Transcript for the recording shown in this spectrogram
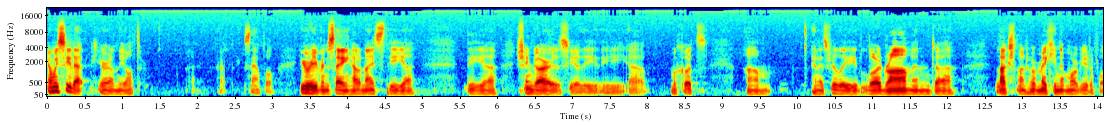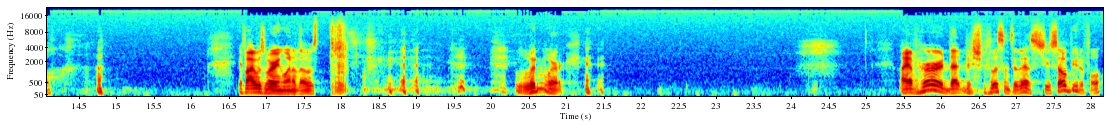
And we see that here on the altar. Example. You were even saying how nice the, uh, the uh, Shingar is here, the, the uh, Mukuts. Um, and it's really Lord Ram and uh, Lakshman who are making them more beautiful. if I was wearing one of those, wouldn't work. I have heard that, listen to this, she's so beautiful,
